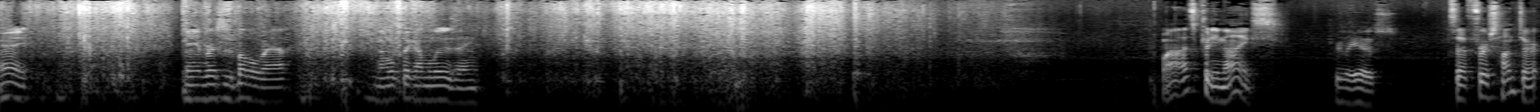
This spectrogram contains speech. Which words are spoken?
Alright. Man versus bubble wrap. It looks like I'm losing. Wow, that's pretty nice. really is. It's a first hunter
